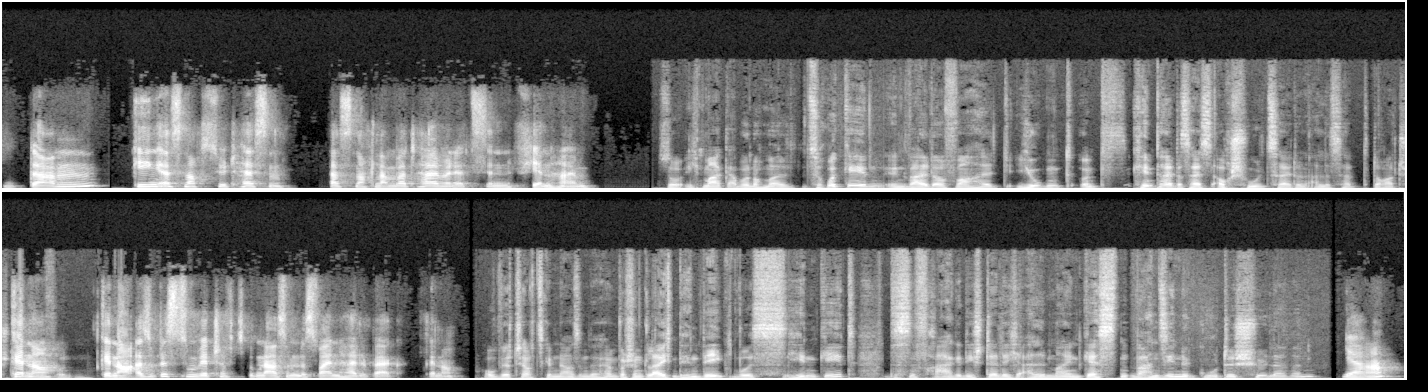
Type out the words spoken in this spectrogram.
dann ging es nach Südhessen. Erst nach Lambertheim und jetzt in Viernheim. So, ich mag aber nochmal zurückgehen. In Waldorf war halt Jugend und Kindheit, das heißt auch Schulzeit und alles hat dort genau, stattgefunden. Genau, also bis zum Wirtschaftsgymnasium, das war in Heidelberg, genau. Oh, Wirtschaftsgymnasium, da hören wir schon gleich den Weg, wo es hingeht. Das ist eine Frage, die stelle ich all meinen Gästen. Waren Sie eine gute Schülerin? Ja.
